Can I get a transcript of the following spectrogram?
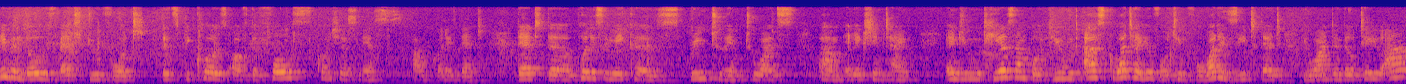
Even those that do vote, it's because of the false consciousness, I'll call it that, that the policymakers bring to them towards um, election time. And you would hear somebody, you would ask, what are you voting for? What is it that you want? And they'll tell you, ah,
